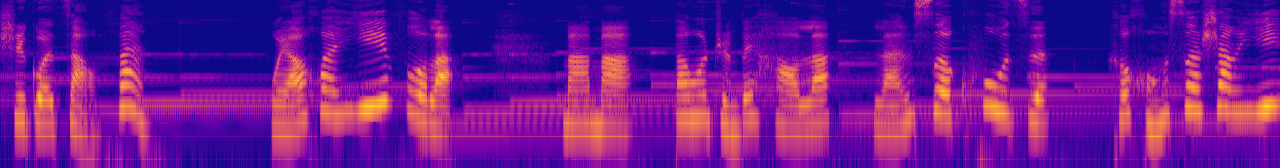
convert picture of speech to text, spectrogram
吃过早饭，我要换衣服了。妈妈帮我准备好了蓝色裤子和红色上衣。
